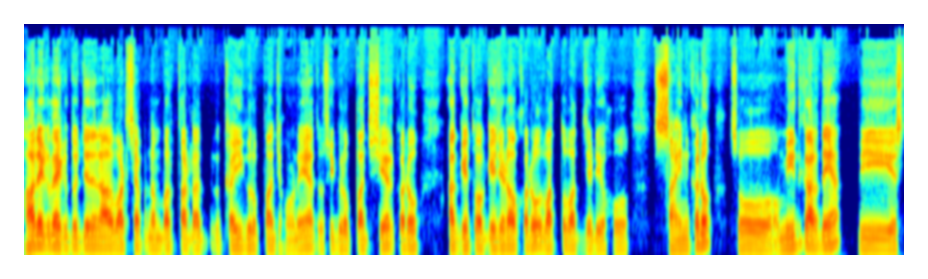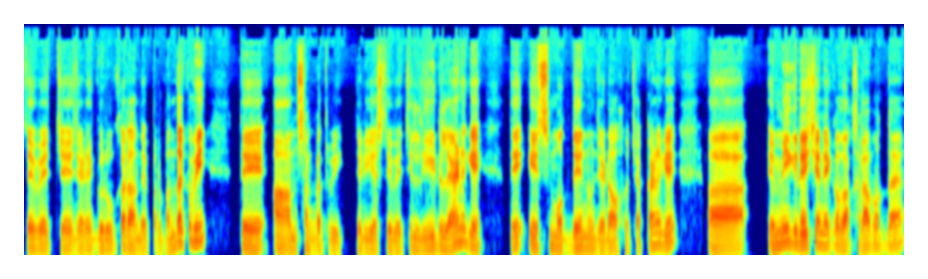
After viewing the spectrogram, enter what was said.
ਹਰ ਇੱਕ ਦਾ ਇੱਕ ਦੂਜੇ ਦੇ ਨਾਲ WhatsApp ਨੰਬਰ ਤੁਹਾਡਾ ਕਈ ਗਰੁੱਪਾਂ 'ਚ ਹੋਣੇ ਆ ਤੁਸੀਂ ਗਰੁੱਪਾਂ 'ਚ ਸ਼ੇਅਰ ਕਰੋ ਅੱਗੇ ਤੋਂ ਅੱਗੇ ਜਿਹੜਾ ਉਹ ਕਰੋ ਵੱਧ ਤੋਂ ਵੱਧ ਜਿਹੜੇ ਉਹ ਸਾਈਨ ਕਰੋ। ਸੋ ਉਮੀਦ ਕਰਦੇ ਆ ਵੀ ਇਸ ਦੇ ਵਿੱਚ ਜਿਹੜੇ ਗੁਰੂ ਘਰਾਂ ਦੇ ਪ੍ਰਬੰਧਕ ਵੀ ਤੇ ਆਮ ਸੰਗਤ ਵੀ ਜਿਹੜੀ ਇਸ ਦੇ ਵਿੱਚ ਲੀਡ ਲੈਣਗੇ ਤੇ ਇਸ ਮੁੱਦੇ ਨੂੰ ਜਿਹੜਾ ਉਹ ਚੱਕਣਗੇ। ਅ ਇਮੀਗ੍ਰੇਸ਼ਨ ਇੱਕ ਵੱਖਰਾ ਮੁੱਦਾ ਹੈ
